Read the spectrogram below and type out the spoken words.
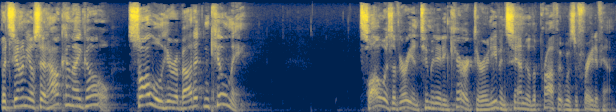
But Samuel said, How can I go? Saul will hear about it and kill me. Saul was a very intimidating character, and even Samuel the prophet was afraid of him.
